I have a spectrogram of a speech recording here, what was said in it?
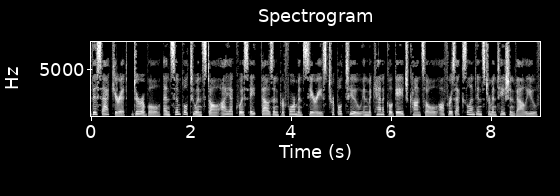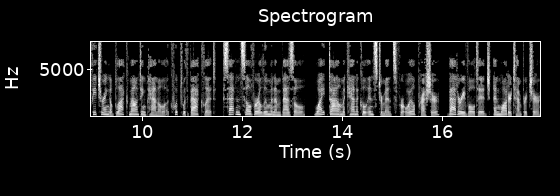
This accurate, durable, and simple to install iEquus 8000 Performance Series 222 in mechanical gauge console offers excellent instrumentation value featuring a black mounting panel equipped with backlit, satin silver aluminum bezel, white dial mechanical instruments for oil pressure, battery voltage, and water temperature.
